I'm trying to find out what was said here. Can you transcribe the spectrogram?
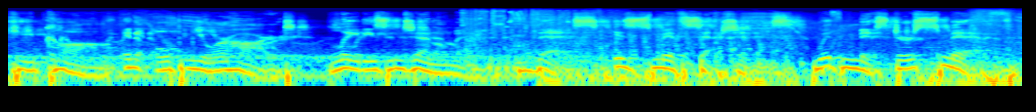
Keep calm and open your heart. Ladies and gentlemen, this is Smith Sessions with Mr. Smith.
